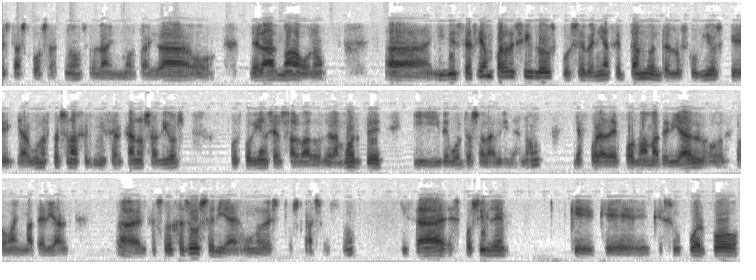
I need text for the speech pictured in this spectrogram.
estas cosas, ¿no? sobre la inmortalidad o del alma o no. Uh, y desde hacía un par de siglos pues se venía aceptando entre los judíos que, algunos personajes muy cercanos a Dios pues podían ser salvados de la muerte y devueltos a la vida, ¿no? Ya fuera de forma material o de forma inmaterial. Uh, el caso de Jesús sería uno de estos casos, ¿no? Quizá es posible que, que su cuerpo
